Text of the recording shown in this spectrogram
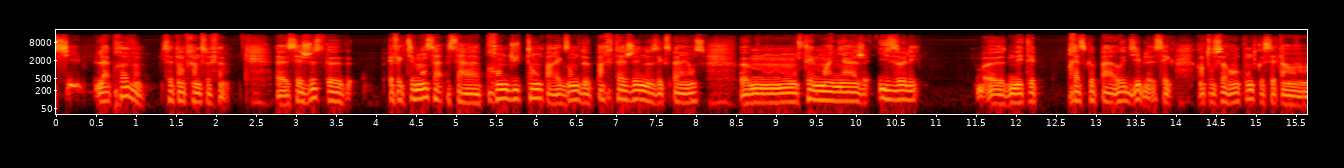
Si, la preuve, c'est en train de se faire. c'est juste que effectivement, ça, ça prend du temps, par exemple, de partager nos expériences. mon témoignage isolé n'était presque pas audible. C'est quand on se rend compte que c'est un,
